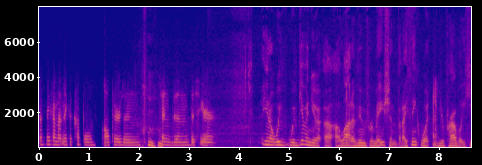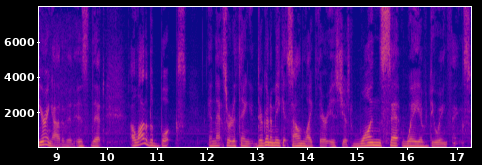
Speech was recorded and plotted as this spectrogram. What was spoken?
I think I might make a couple altars and tend them this year. you know we've we've given you a, a lot of information but i think what you're probably hearing out of it is that a lot of the books and that sort of thing they're going to make it sound like there is just one set way of doing things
